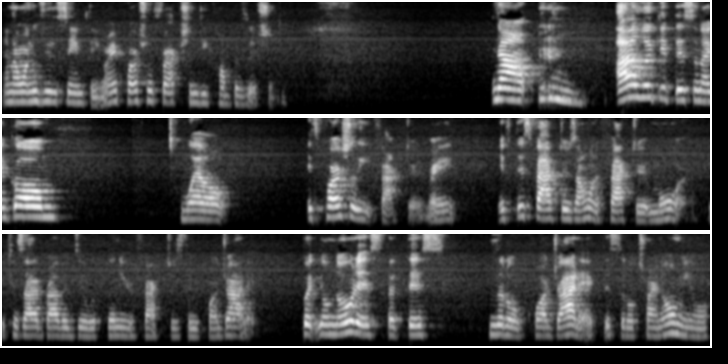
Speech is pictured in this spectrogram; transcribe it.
And I want to do the same thing, right? Partial fraction decomposition. Now, I look at this and I go, well, it's partially factored, right? If this factors, I want to factor it more because I'd rather deal with linear factors than quadratic. But you'll notice that this little quadratic, this little trinomial,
